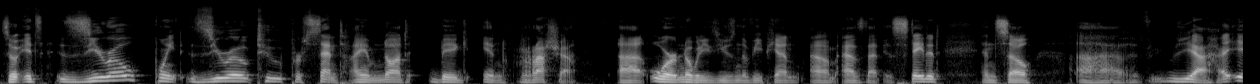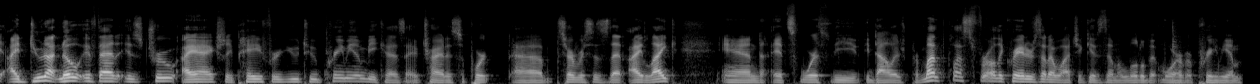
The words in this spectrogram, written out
So it's 0.02%. I am not big in Russia uh, or nobody's using the VPN um, as that is stated. And so, uh, yeah, I, I, do not know if that is true. I actually pay for YouTube Premium because I try to support uh, services that I like, and it's worth the, the dollars per month. Plus, for all the creators that I watch, it gives them a little bit more of a premium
